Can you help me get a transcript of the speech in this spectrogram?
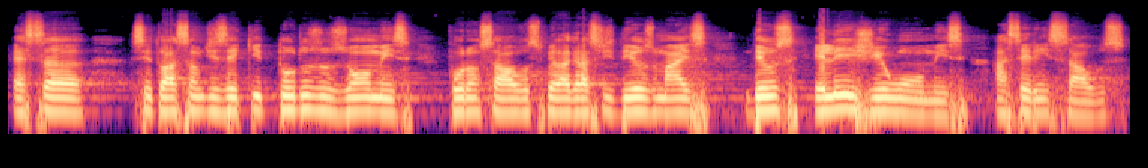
essa situação de dizer que todos os homens foram salvos pela graça de Deus, mas Deus elegeu homens a serem salvos.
